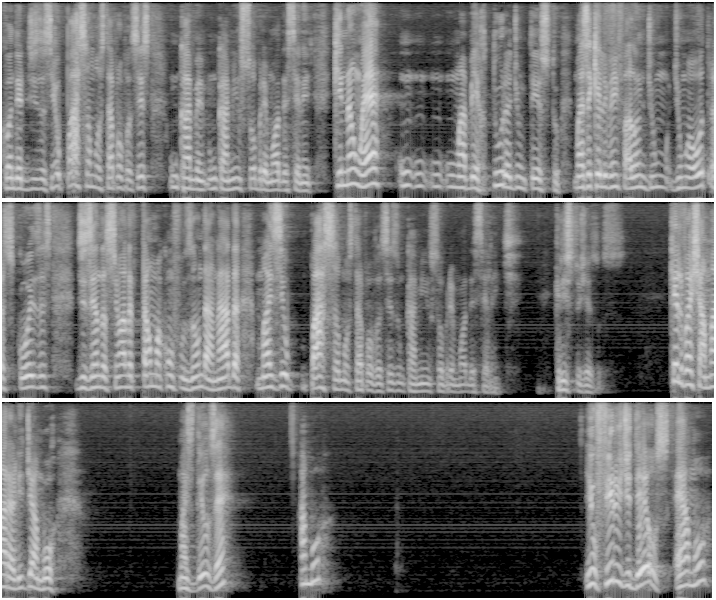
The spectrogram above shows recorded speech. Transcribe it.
quando ele diz assim, eu passo a mostrar para vocês um caminho, um caminho sobremodo excelente, que não é um, um, uma abertura de um texto, mas é que ele vem falando de, um, de uma outras coisas, dizendo assim, olha, está uma confusão danada, mas eu passo a mostrar para vocês um caminho sobremodo excelente. Cristo Jesus. Que ele vai chamar ali de amor. Mas Deus é amor. E o Filho de Deus é amor.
